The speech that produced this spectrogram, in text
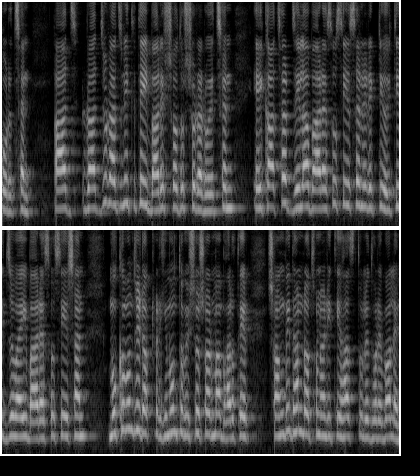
করেছেন। আজ রাজ্য রাজনীতিতে এই বারের সদস্যরা রয়েছেন। এই কাছাড় জেলা বার অ্যাসোসিয়েশনের একটি ঐতিহ্যবাহী বার অ্যাসোসিয়েশন। মুখ্যমন্ত্রী ডক্টর হিমন্ত বিশ্ব শর্মা ভারতের সংবিধান রচনার ইতিহাস তুলে ধরে বলেন,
